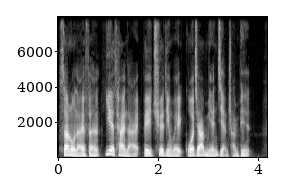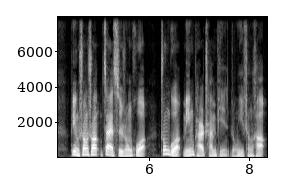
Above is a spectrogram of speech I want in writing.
三鹿奶粉、液态奶被确定为国家免检产品，并双双再次荣获中国名牌产品荣誉称号。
